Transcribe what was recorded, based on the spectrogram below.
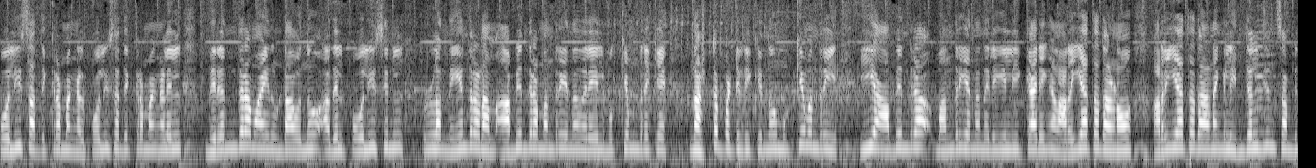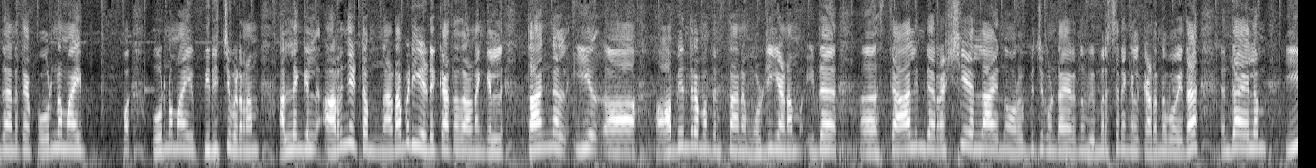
പോലീസ് അതിക്രമങ്ങൾ പോലീസ് അതിക്രമങ്ങളിൽ നിരന്തരമായി ഉണ്ടാവുന്നു. അതിൽ പോലീസിൽ ഉള്ള നിയന്ത്രണം ആഭ്യന്തരമന്ത്രി എന്ന നിലയിൽ മുഖ്യമന്ത്രിക്ക് നഷ്ടപ്പെട്ടിരിക്കുന്നു. മുഖ്യമന്ത്രി ഈ ആഭ്യന്തര മന്ത്രി എന്ന നിലയിൽ ഈ കാര്യങ്ങൾ അറിയാത്തതാണോ? അറിയാത്തതാണെങ്കിൽ ഇന്റലിജൻസ് സംവിധാനത്തെ പൂർണമായി പൂർണമായി പിരിച്ചുവിടണം. അല്ലെങ്കിൽ അറിഞ്ഞിട്ടും നടപടിയെടുക്കാത്തതാണെങ്കിൽ താങ്കൾ ഈ ആഭ്യന്തരമന്ത്രി സ്ഥാനം ഒഴിയണം. ഇത് സ്റ്റാലിന്റെ റഷ്യയല്ല എന്ന് ഉറപ്പിച്ചുകൊണ്ടായിരുന്നു വിമർശനങ്ങൾ കടന്നുപോയത്. എന്തായാലും ഈ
